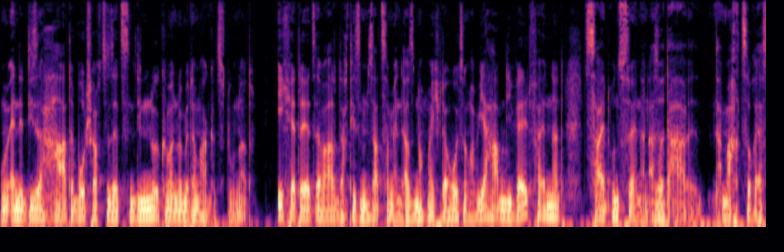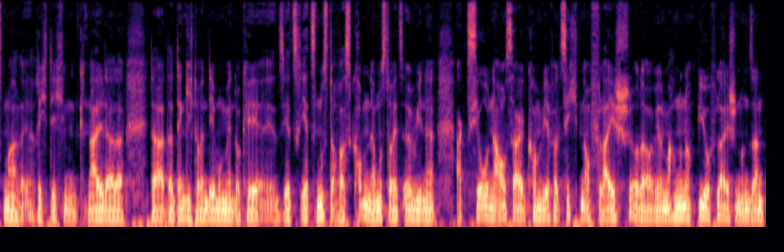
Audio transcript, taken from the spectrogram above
um am Ende diese harte Botschaft zu setzen, die 0,0 mit der Marke zu tun hat? Ich hätte jetzt erwartet nach diesem Satz am Ende, also nochmal, ich wiederhole es nochmal, wir haben die Welt verändert, Zeit uns zu ändern. Also da, da macht's doch erstmal richtig einen Knall, da, da, da, da denke ich doch in dem Moment, okay, jetzt, jetzt muss doch was kommen, da muss doch jetzt irgendwie eine Aktion, eine Aussage kommen, wir verzichten auf Fleisch oder wir machen nur noch Biofleisch in unseren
